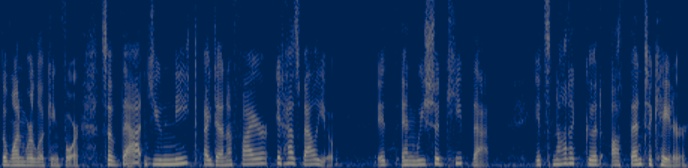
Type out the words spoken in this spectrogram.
the one we're looking for. So that unique identifier, it has value. It and we should keep that. It's not a good authenticator.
